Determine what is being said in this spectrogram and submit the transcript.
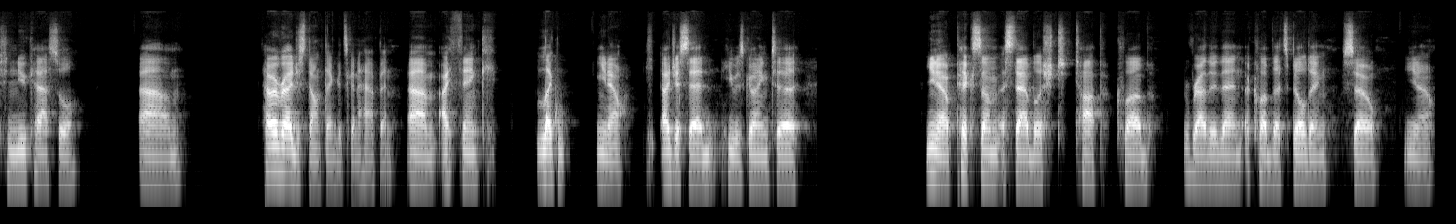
to Newcastle. Um, however, I just don't think it's going to happen. Um, I think, like you know, I just said he was going to, you know, pick some established top club rather than a club that's building. So you know,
